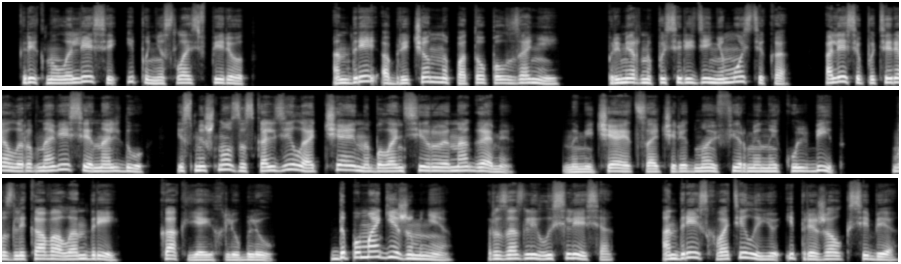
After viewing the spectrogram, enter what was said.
— крикнула Леся и понеслась вперед. Андрей обреченно потопал за ней. Примерно посередине мостика Олеся потеряла равновесие на льду и смешно заскользила, отчаянно балансируя ногами. «Намечается очередной фирменный кульбит», — возликовал Андрей. «Как я их люблю!» «Да помоги же мне!» — разозлилась Леся. Андрей схватил ее и прижал к себе.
